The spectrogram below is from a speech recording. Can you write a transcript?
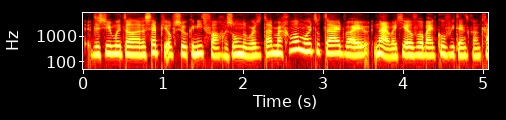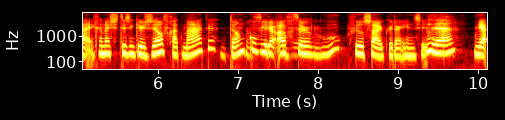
dus je moet dan een receptje opzoeken, niet van gezonde worteltaart, maar gewoon worteltaart waar je, nou, wat je overal bij een koffietent kan krijgen. En als je het eens een keer zelf gaat maken, dan kom je erachter hoeveel suiker daarin zit. Ja. Ja,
